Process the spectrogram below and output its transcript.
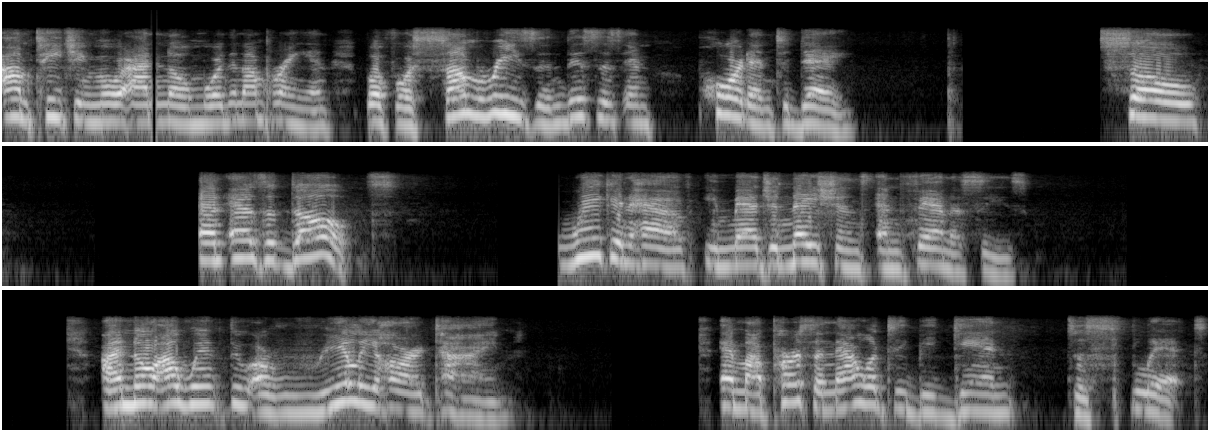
I'm teaching more, I know more than I'm praying, but for some reason, this is important today. So, and as adults, we can have imaginations and fantasies. I know I went through a really hard time and my personality began to split.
